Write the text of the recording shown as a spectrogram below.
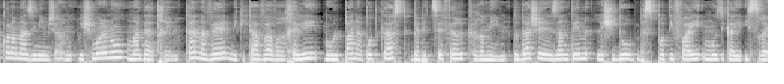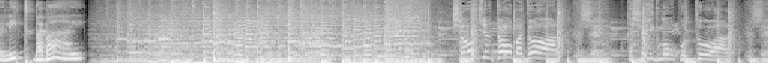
לכל המאזינים שלנו, רשמו לנו מה דעתכם. כאן נווה מכיתה ו' רחלי, מאולפן הפודקאסט בבית ספר כרמים. תודה שהאזנתם לשידור בספוטיפיי מוזיקה ישראלית. ביי ביי! שעות של תור בדואר. קשה. קשה לגמור פה תואר. קשה.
